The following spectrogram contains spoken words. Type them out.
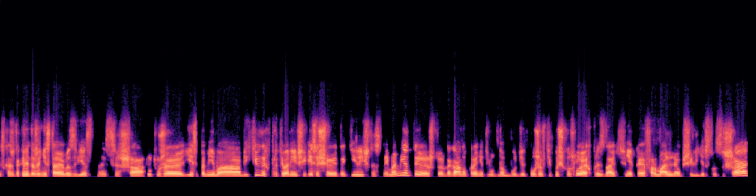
скажем так, или даже не ставя в известность США. Тут уже есть помимо объективных противоречий, есть еще и такие личностные моменты, что Эрдогану крайне трудно будет уже в текущих условиях признать некое формальное общее лидерство США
